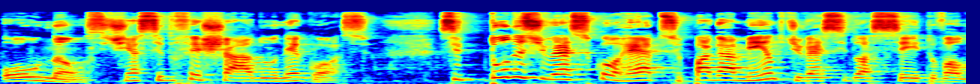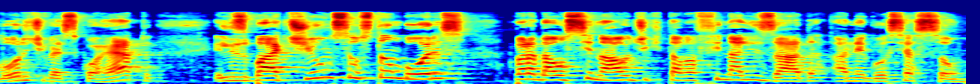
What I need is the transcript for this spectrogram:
ou não, se tinha sido fechado o negócio. Se tudo estivesse correto, se o pagamento tivesse sido aceito, o valor estivesse correto, eles batiam seus tambores para dar o sinal de que estava finalizada a negociação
